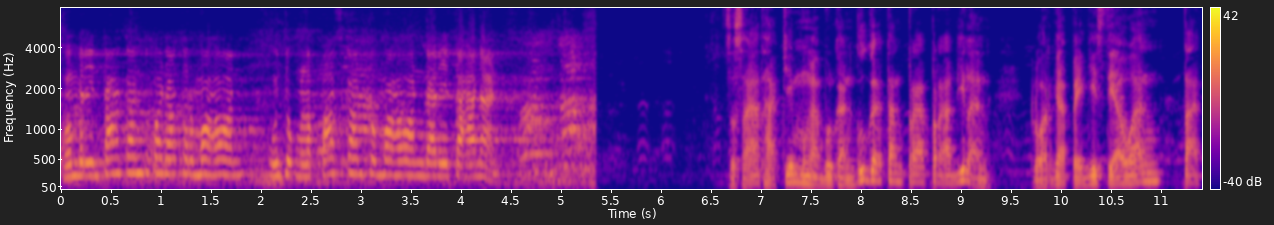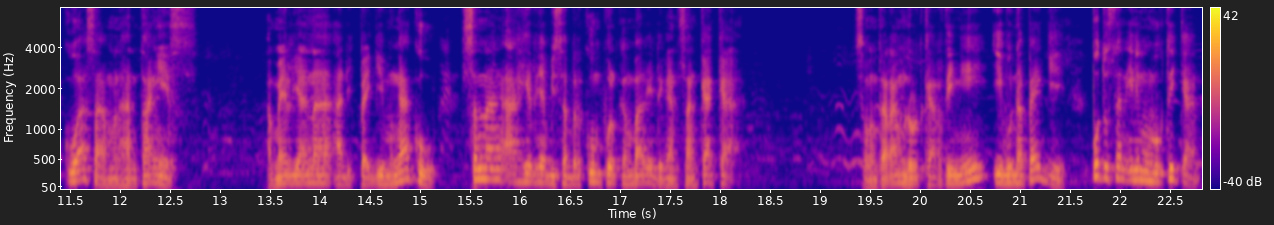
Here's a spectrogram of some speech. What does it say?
memerintahkan kepada termohon untuk melepaskan pemohon dari tahanan. Sesaat hakim mengabulkan gugatan pra peradilan, keluarga Peggy Setiawan tak kuasa menahan tangis. Ameliana, adik Peggy mengaku senang akhirnya bisa berkumpul kembali dengan sang kakak. Sementara menurut Kartini, ibunda Peggy, putusan ini membuktikan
